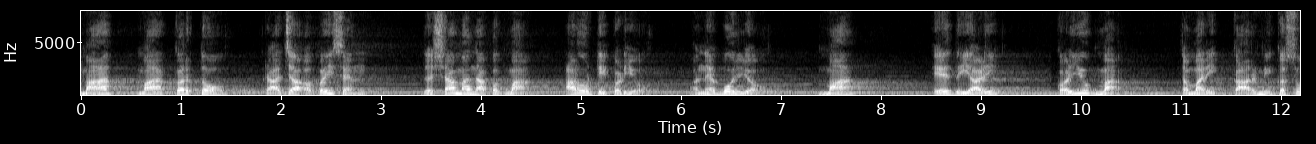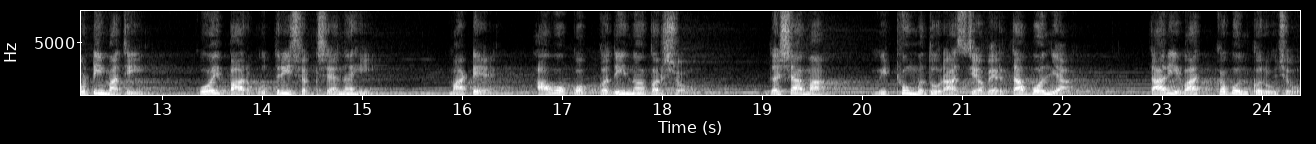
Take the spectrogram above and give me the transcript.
માં માં કરતો. રાજા અભયસેન દશામાના પગમાં આળોટી પડ્યો. અને બોલ્યો, માં, એ દયાળી કળિયુગમાં તમારી કારની કસોટીમાંથી કોઈ પાર ઉતરી શકશે નહીં. માટે આવો કોપ કદી ન કરશો. દશામાં મીઠું મધું રાસ્ય વેરતા બોલ્યા, તારી વાત કબૂલ કરું છું.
